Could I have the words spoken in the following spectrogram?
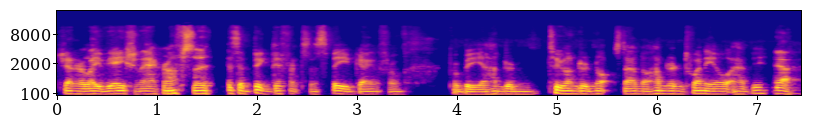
general aviation aircraft. So it's a big difference in speed going from probably 100, 200 knots down to 120 or what have you. Yeah.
